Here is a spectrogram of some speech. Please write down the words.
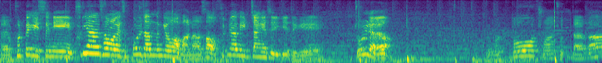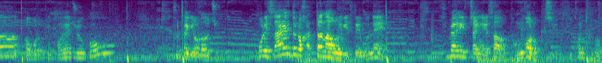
예, 풀백이 있으니 프리한 상황에서 볼 잡는 경우가 많아서 수비하는 입장에서 이게 되게 쫄려요. 이것도 중앙 줬다가 어그로 핑퐁 해주고 풀백 열어주고 볼이 사이드로 갖다 나오기 때문에 수비하는 입장에서 번거롭지 컨트롤.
